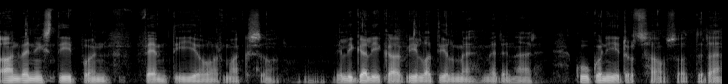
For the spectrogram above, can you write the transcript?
användningstid på en fem, tio år max. Och det ligger lika illa till med, med den här Kokon idrottshall. Så att det, där,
